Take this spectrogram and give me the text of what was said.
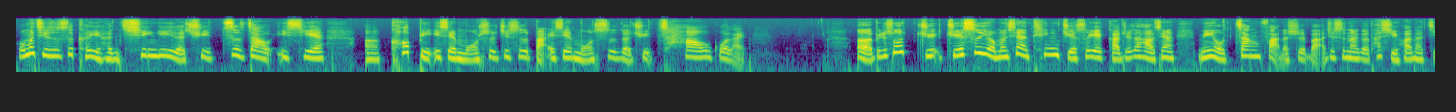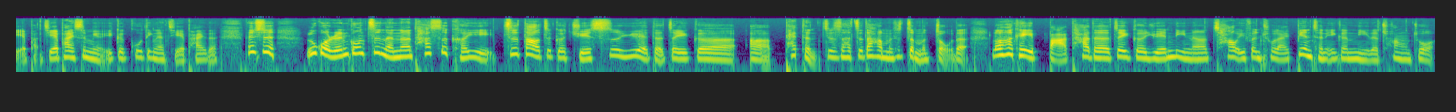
我们其实是可以很轻易的去制造一些呃 copy 一些模式，就是把一些模式的去抄过来。呃，比如说爵爵士乐，我们现在听爵士乐，感觉到好像没有章法的是吧？就是那个他喜欢的节拍，节拍是没有一个固定的节拍的。但是如果人工智能呢，它是可以知道这个爵士乐的这一个呃 pattern，就是他知道他们是怎么走的，然后他可以把它的这个原理呢抄一份出来，变成一个你的创作。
